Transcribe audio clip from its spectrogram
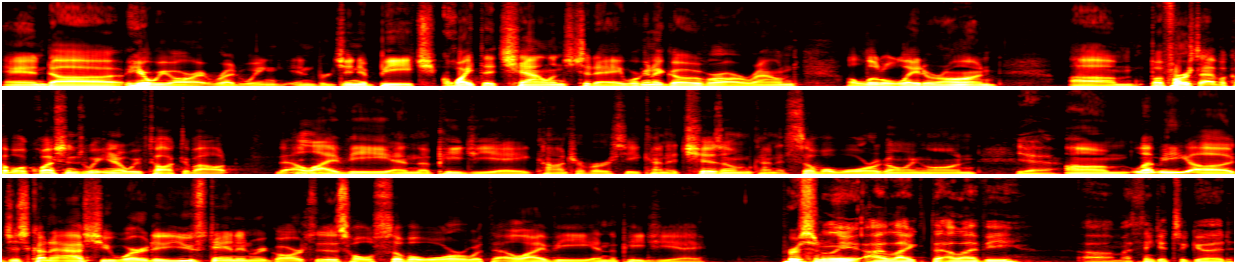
And uh, here we are at Red Wing in Virginia Beach. Quite the challenge today. We're going to go over our round a little later on. Um, but first, I have a couple of questions. We, you know, we've talked about the LIV and the PGA controversy, kind of Chisholm, kind of civil war going on. Yeah. Um, let me uh, just kind of ask you, where do you stand in regards to this whole civil war with the LIV and the PGA? Personally, I like the LIV. Um, I think it's a good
